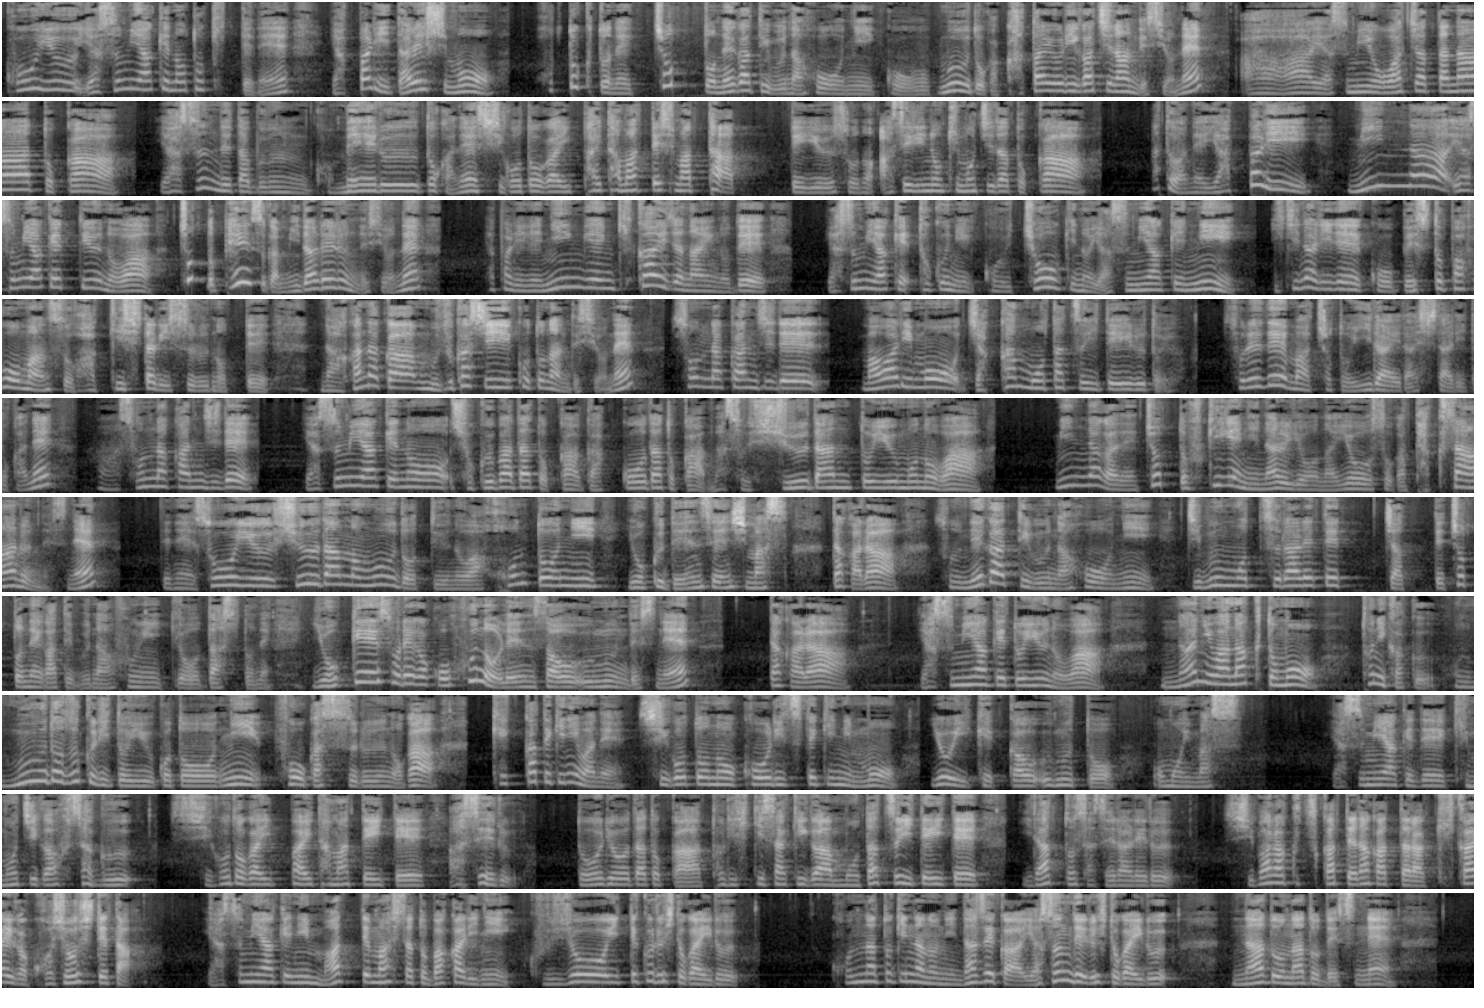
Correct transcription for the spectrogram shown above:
こういう休み明けの時ってね、やっぱり誰しもほっとくとね、ちょっとネガティブな方にこう、ムードが偏りがちなんですよね。ああ、休み終わっちゃったなとか、休んでた分、こうメールとかね、仕事がいっぱい溜まってしまったっていうその焦りの気持ちだとか、あとはね、やっぱりみんな休み明けっていうのは、ちょっとペースが乱れるんですよね。やっぱりね、人間機械じゃないので、休み明け、特にこういう長期の休み明けに、いきなりね、こうベストパフォーマンスを発揮したりするのって、なかなか難しいことなんですよね。そんな感じで、周りも若干もたついているという。それで、まあちょっとイライラしたりとかね。まあそんな感じで、休み明けの職場だとか学校だとか、まあそういう集団というものは、みんながね、ちょっと不機嫌になるような要素がたくさんあるんですね。でね、そういう集団のムードっていうのは本当によく伝染します。だから、そのネガティブな方に自分もつられてっちゃって、ちょっとネガティブな雰囲気を出すとね、余計それがこう負の連鎖を生むんですね。だから、休み明けというのは、何はなくとも、とにかく、このムード作りということにフォーカスするのが、結果的にはね、仕事の効率的にも良い結果を生むと思います。休み明けで気持ちが塞ぐ、仕事がいっぱい溜まっていて焦る、同僚だとか取引先がもたついていてイラッとさせられる、しばらく使ってなかったら機械が故障してた、休み明けに待ってましたとばかりに苦情を言ってくる人がいる、こんな時なのになぜか休んでいる人がいる、などなどですね、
